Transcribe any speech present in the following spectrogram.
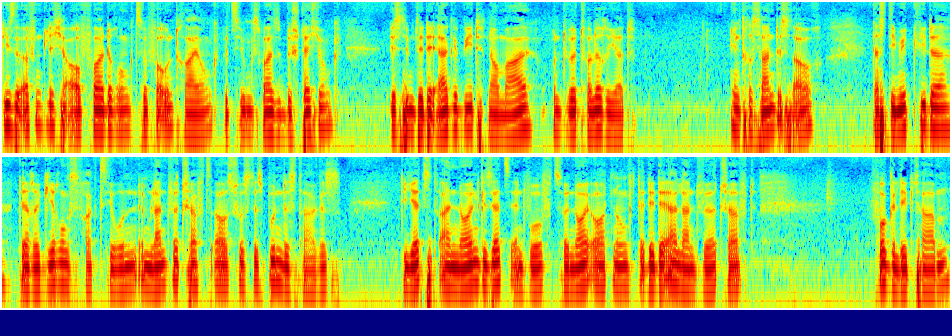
Diese öffentliche Aufforderung zur Veruntreihung bzw. Bestechung ist im DDR-Gebiet normal und wird toleriert. Interessant ist auch, dass die Mitglieder der Regierungsfraktionen im Landwirtschaftsausschuss des Bundestages, die jetzt einen neuen Gesetzentwurf zur Neuordnung der DDR-Landwirtschaft vorgelegt haben,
